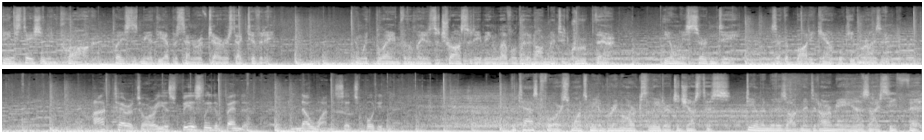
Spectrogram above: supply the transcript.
Being stationed in Prague places me at the epicenter of terrorist activity. And with blame for the latest atrocity being leveled at an augmented group there, the only certainty is that the body count will keep rising. Our territory is fiercely defended. No one sets foot in there. The task force wants me to bring ARC's leader to justice, dealing with his augmented army as I see fit.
